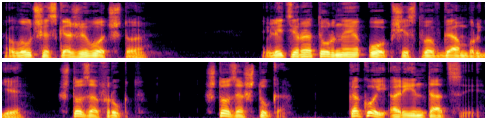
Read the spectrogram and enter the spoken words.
«Лучше скажи вот что. Литературное общество в Гамбурге. Что за фрукт? Что за штука? Какой ориентации?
